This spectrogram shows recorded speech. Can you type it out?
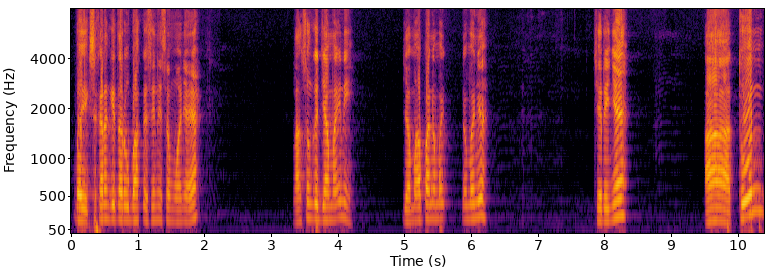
Baik, sekarang kita rubah ke sini semuanya ya. Langsung ke jama ini. Jama apa nama, namanya? Cirinya atun,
